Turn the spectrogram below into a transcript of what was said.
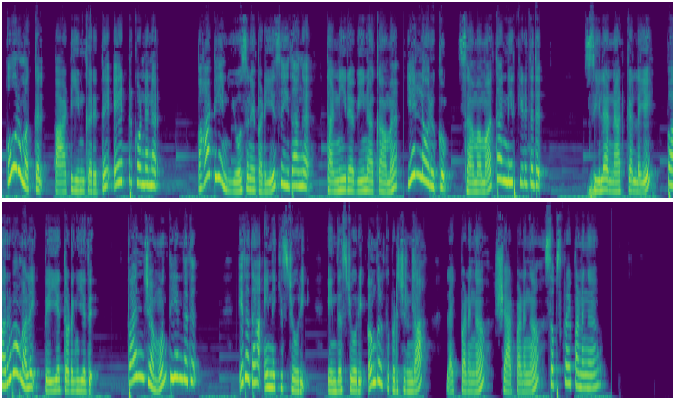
ஊர் மக்கள் பாட்டியின் கருத்தை ஏற்றுக்கொண்டனர். பாட்டியின் யோசனைப்படியே செய்தாங்க. தண்ணீரை வீணாக்காம எல்லோருக்கும் சமமா தண்ணீர் கிடைத்தது. சில நாட்கள்லயே பருவமழை பெய்ய தொடங்கியது. பஞ்சமும் தீர்ந்தது. இதுதான் இன்னைக்கு ஸ்டோரி இந்த ஸ்டோரி உங்களுக்கு பிடிச்சிருந்தா லைக் பண்ணுங்க ஷேர் பண்ணுங்க சப்ஸ்கிரைப் பண்ணுங்க.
